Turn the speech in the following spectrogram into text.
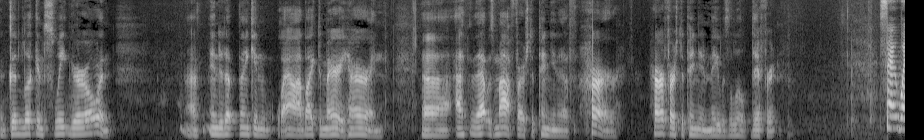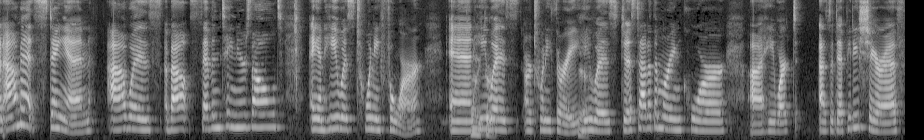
a good-looking, sweet girl, and I ended up thinking, "Wow, I'd like to marry her." And uh, I, that was my first opinion of her. Her first opinion of me was a little different. So when I met Stan, I was about 17 years old and he was 24 and he was or 23 he was just out of the marine corps. Uh, he worked as a deputy sheriff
